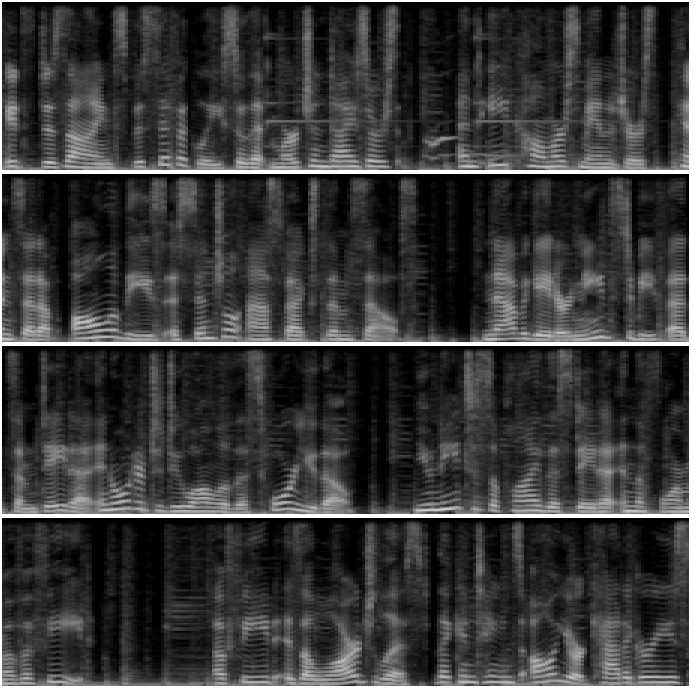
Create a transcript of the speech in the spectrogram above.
It's designed specifically so that merchandisers and e commerce managers can set up all of these essential aspects themselves. Navigator needs to be fed some data in order to do all of this for you, though. You need to supply this data in the form of a feed. A feed is a large list that contains all your categories,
